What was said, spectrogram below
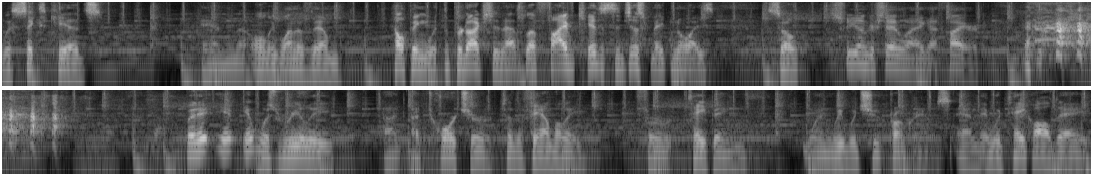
with six kids and uh, only one of them helping with the production. That's left five kids to just make noise. So, So you understand why I got fired. but it, it, it was really a, a torture to the family for taping when we would shoot programs. And it would take all day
